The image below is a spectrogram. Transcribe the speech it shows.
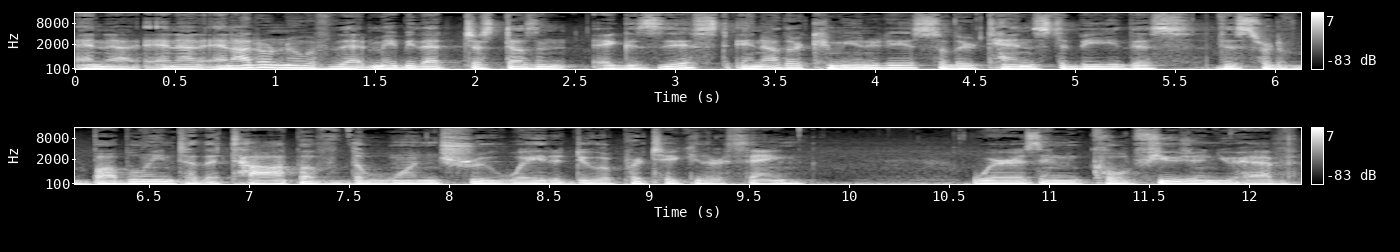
and I- and I, and I don't know if that maybe that just doesn't exist in other communities. So there tends to be this this sort of bubbling to the top of the one true way to do a particular thing, whereas in Cold Fusion you have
